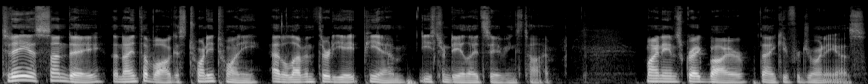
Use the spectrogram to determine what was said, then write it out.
Today is Sunday, the 9th of August 2020 at 11:38 p.m. Eastern Daylight Savings Time. My name's Greg Beyer. Thank you for joining us.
